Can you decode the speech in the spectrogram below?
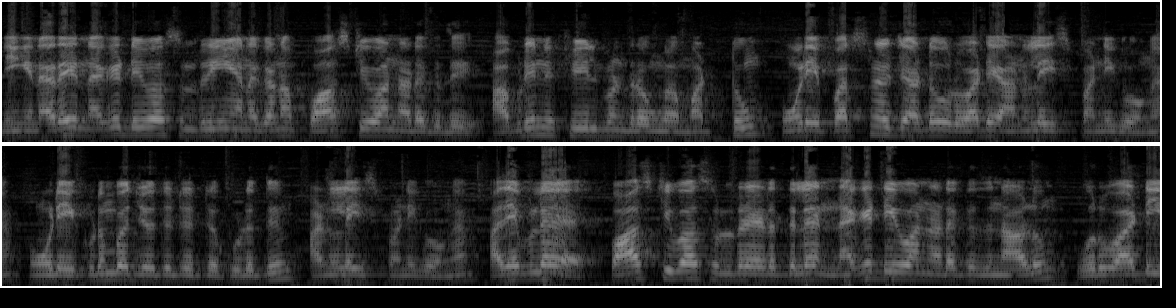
நீங்கள் நிறைய நெகட்டிவாக சொல்கிறீங்க எனக்கு ஆனால் பாசிட்டிவாக நடக்குது அப்படின்னு ஃபீல் பண்ணுறவங்க மட்டும் உங்களுடைய பர்சனல் சாட்டை ஒரு வாட்டி அனலைஸ் பண்ணிக்கோங்க. உங்களுடைய குடும்ப ஜோதிடத்தை கொடுத்து அனலைஸ் பண்ணிக்கோங்க. அதே போல் பாசிட்டிவாக சொல்கிற இடத்துல நெகட்டிவாக நடக்குதுனாலும் ஒரு வாட்டி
